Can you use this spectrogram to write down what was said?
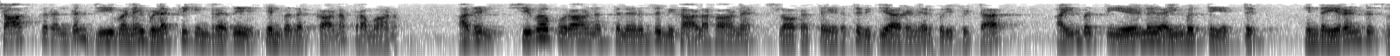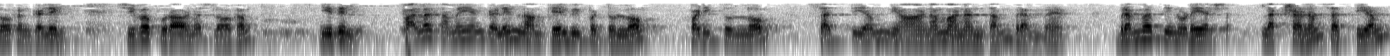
சாஸ்திரங்கள் ஜீவனை விளக்குகின்றது என்பதற்கான பிரமாணம். அதில் சிவ புராணத்திலிருந்து மிக அழகான ஸ்லோகத்தை எடுத்து வித்யாரண்யர் குறிப்பிட்டார். ஐம்பத்தி ஏழு ஐம்பத்தி எட்டு இந்த இரண்டு ஸ்லோகங்களில் சிவ புராண ஸ்லோகம் இதில் பல சமயங்களில் நாம் கேள்விப்பட்டுள்ளோம் படித்துள்ளோம். சத்தியம் ஞானம் அனந்தம் பிரம்ம. பிரம்மத்தினுடைய லட்சணம் சத்தியம்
